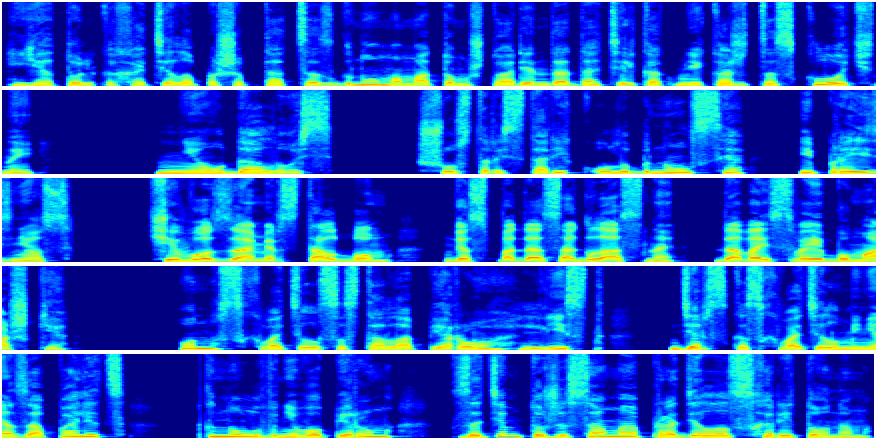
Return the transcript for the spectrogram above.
Я только хотела пошептаться с гномом о том, что арендодатель, как мне кажется, склочный. Не удалось. Шустрый старик улыбнулся и произнес: «Чего замер столбом? Господа согласны. Давай свои бумажки». Он схватил со стола перо, лист, дерзко схватил меня за палец, ткнул в него пером, затем то же самое проделал с Харитоном.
